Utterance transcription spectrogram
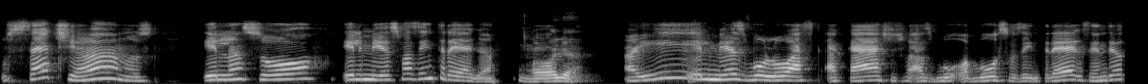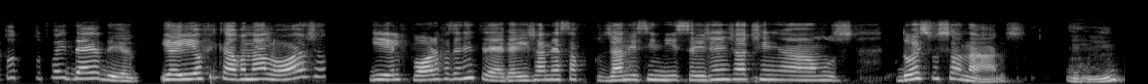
uns sete anos, ele lançou ele mesmo fazer entrega. Olha. Aí ele mesmo bolou as, a caixa, as bo, a bolsa fazer entregas, entendeu? Tudo, tudo foi ideia dele. E aí eu ficava na loja e ele fora fazendo entrega. Aí já, nessa, já nesse início aí, a gente já tinha uns dois funcionários. Uhum.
